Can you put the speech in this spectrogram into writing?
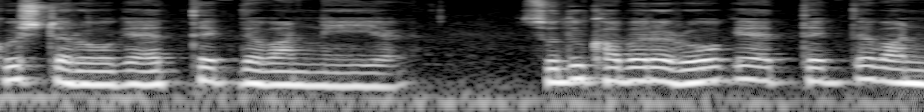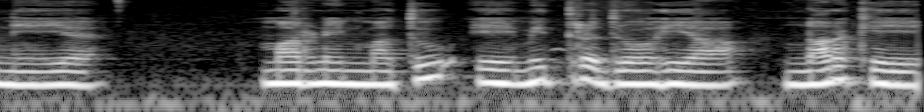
කුෂ්ඨ රෝග ඇත්තෙක්ද වන්නේය. සුදු කබර රෝග ඇත්තෙක්ද වන්නේය. මරණින් මතු ඒ මිත්‍ර ද්‍රෝහියා නරකයේ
